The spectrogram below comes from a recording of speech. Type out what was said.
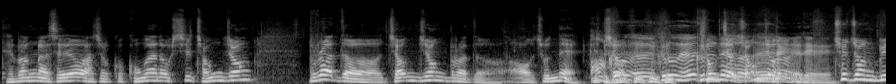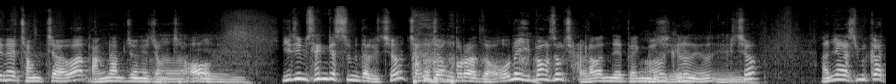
대박 나세요 하셨고 공한옥 씨 정정 brother 정정 brother. 어 좋네. 아, 그렇죠? 그러네, 그러네요. 그러네. 정자가. 정정. 네, 네. 최정빈의 정자와 박남정의 정자. 아, 어, 예. 이름 생겼습니다. 그렇죠? 정정 브라더. 오늘 이 방송 잘 나왔네. 백뮤직. 아, 그러네요. 예. 그렇죠? 안녕하십니까.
